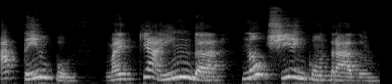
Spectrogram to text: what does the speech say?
há tempos, mas que ainda não tinha encontrado.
